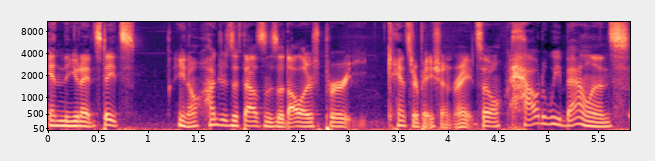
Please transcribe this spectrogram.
in the United States, you know, hundreds of thousands of dollars per cancer patient, right? So how do we balance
